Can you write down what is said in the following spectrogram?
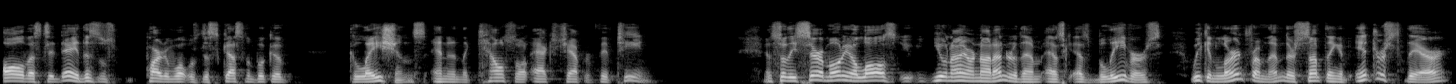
all of us today. This is part of what was discussed in the book of Galatians and in the council at Acts chapter 15. And so these ceremonial laws, you and I are not under them as, as believers. We can learn from them. There's something of interest there.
